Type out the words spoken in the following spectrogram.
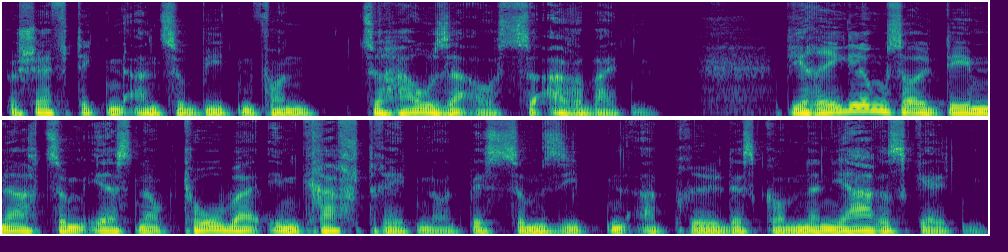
Beschäftigten anzubieten, von zu Hause aus zu arbeiten. Die Regelung soll demnach zum 1. Oktober in Kraft treten und bis zum 7. April des kommenden Jahres gelten.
